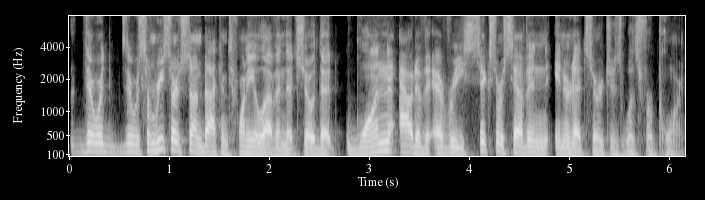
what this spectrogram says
There were there was some research done back in 2011 that showed that one out of every six or seven internet searches was for porn.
